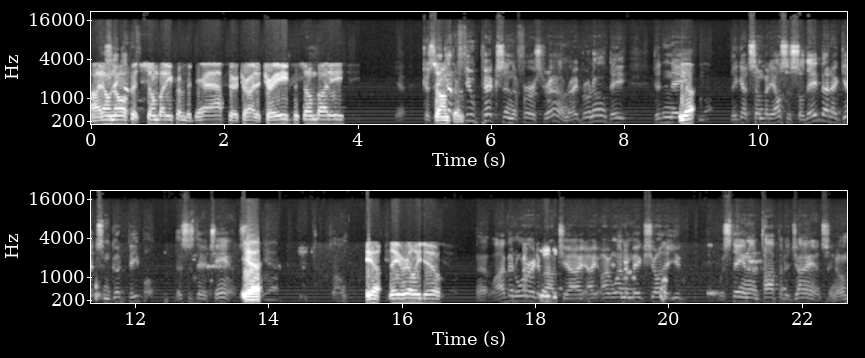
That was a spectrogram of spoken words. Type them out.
I don't know if it's somebody from the draft or try to trade for somebody. Because they got a few picks in the first round, right, Bruno? They didn't they? Yeah. They got somebody else's, so they better get some good people. This is their chance. Yeah, So, yeah, they really do. uh, well, I've been worried about you. I, I, I want to make sure that you were staying on top of the Giants. You know,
